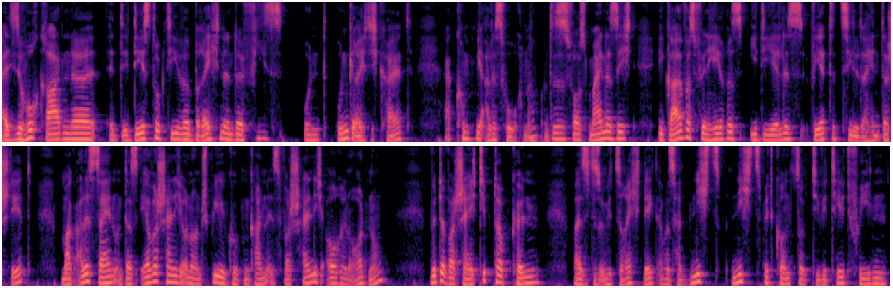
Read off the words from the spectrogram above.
Also diese hochgradende, äh, destruktive, berechnende, fies und Ungerechtigkeit, da kommt mir alles hoch. Ne? Und das ist aus meiner Sicht, egal was für ein hehres, ideelles Werteziel dahinter steht, mag alles sein und dass er wahrscheinlich auch noch ins Spiegel gucken kann, ist wahrscheinlich auch in Ordnung. Wird er wahrscheinlich tiptop können, weil sich das irgendwie zurechtlegt, aber es hat nichts, nichts mit Konstruktivität, Frieden,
